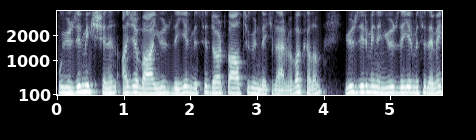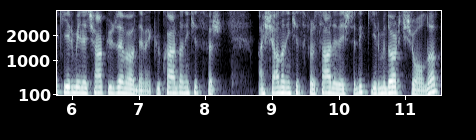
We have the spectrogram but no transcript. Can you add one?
Bu 120 kişinin acaba %20'si 4 ve 6 gündekiler mi? Bakalım. 120'nin %20'si demek 20 ile çarp 100'e böl demek. Yukarıdan 2 0. Aşağıdan 2 0 sadeleştirdik. 24 kişi oldu.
